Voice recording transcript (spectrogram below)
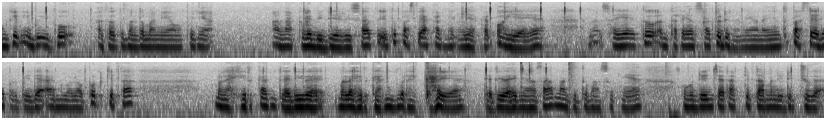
Mungkin ibu-ibu atau teman-teman yang punya anak lebih dari satu itu pasti akan mengiyakan, oh iya ya, anak saya itu antara yang satu dengan yang lain itu pasti ada perbedaan walaupun kita melahirkan dari melahirkan mereka ya dari rahim yang sama gitu maksudnya. Kemudian cara kita mendidik juga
